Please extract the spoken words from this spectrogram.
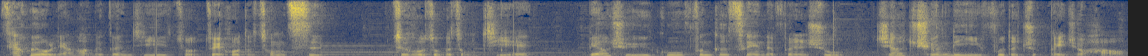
才会有良好的根基做最后的冲刺。最后做个总结，不要去预估分科测验的分数，只要全力以赴的准备就好。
